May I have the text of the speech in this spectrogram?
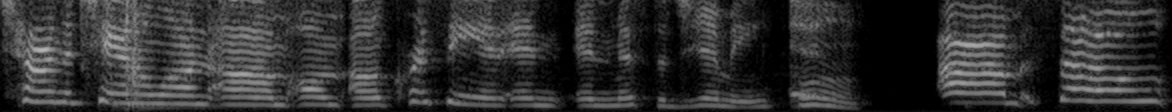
turn the channel on um on on Chrissy and and, and Mr. Jimmy. Mm. Um, so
